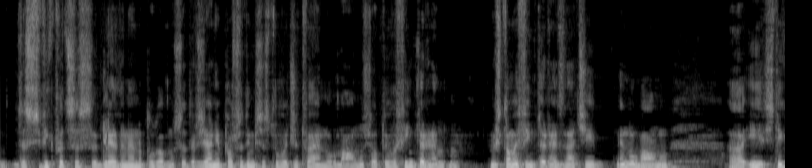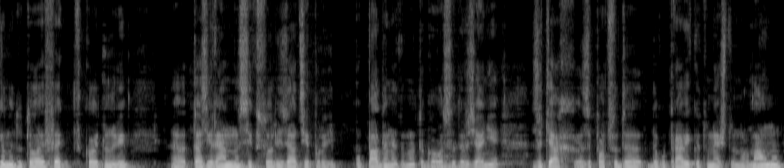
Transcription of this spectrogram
да свикват с гледане на подобно съдържание, почва да им се струва, че това е нормално, защото е в интернет. Mm-hmm. Щом е в интернет, значи е нормално. А, и стигаме до този ефект, който нали, тази ранна сексуализация поради попадането на такова съдържание за тях започва да, да го прави като нещо нормално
